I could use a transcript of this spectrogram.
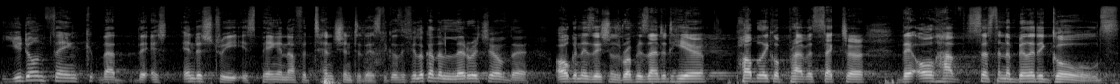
You don't think that the industry is paying enough attention to this? Because if you look at the literature of the organizations represented here, public or private sector, they all have sustainability goals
